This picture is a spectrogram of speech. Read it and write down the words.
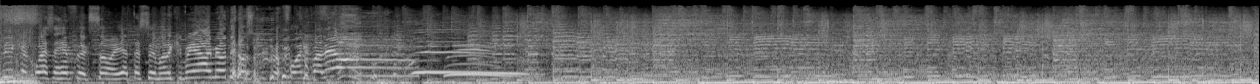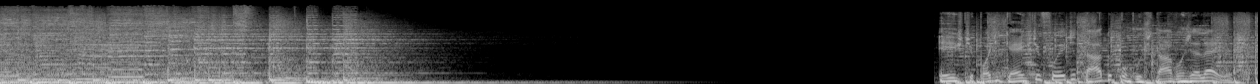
Fica com essa reflexão aí até semana que vem. Ai, meu Deus, o microfone, valeu! Este podcast foi editado por Gustavo Angeléia.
